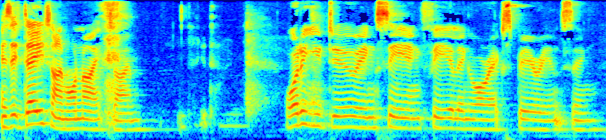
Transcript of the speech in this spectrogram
is it daytime or nighttime? Daytime. What are you doing, seeing, feeling, or experiencing?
